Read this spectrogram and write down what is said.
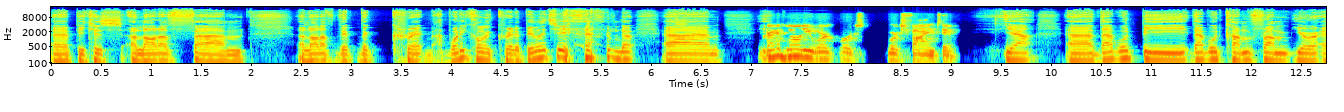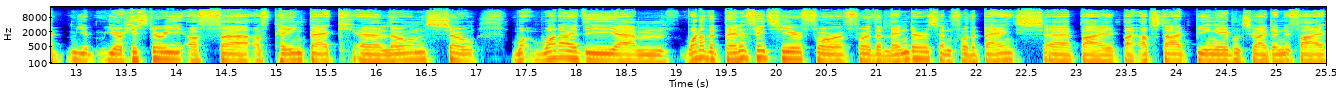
uh, because a lot of um, a lot of the the cre- what do you call it credibility? no, um, credibility work works works fine too. Yeah, uh, that would be that would come from your uh, your, your, history of uh, of paying back uh, loans. So, what what are the um, what are the benefits here for for the lenders and for the banks uh, by by Upstart being able to identify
